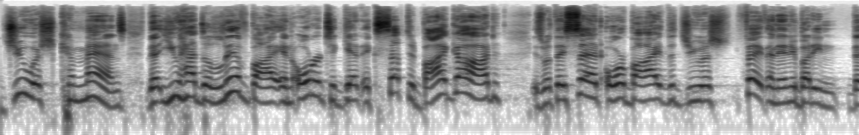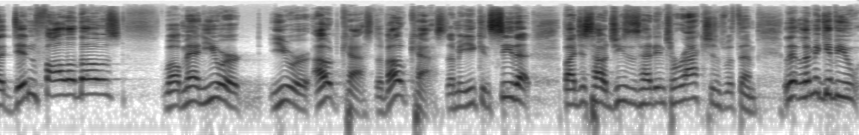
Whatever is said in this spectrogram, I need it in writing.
Jewish commands that you had to live by in order to get accepted by God, is what they said, or by the Jewish faith. And anybody that didn't follow those, well, man, you were you were outcast of outcast. I mean, you can see that by just how Jesus had interactions with them. Let, let me give you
